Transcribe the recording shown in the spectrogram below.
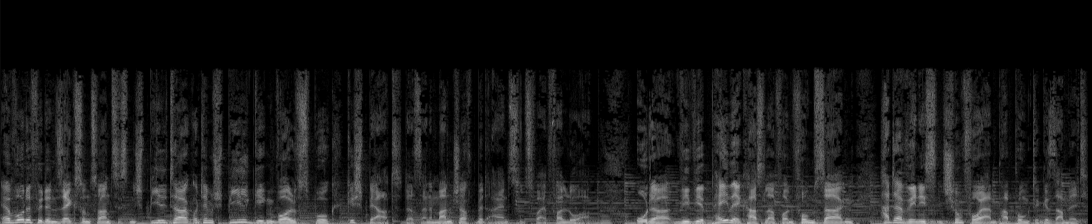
Er wurde für den 26. Spieltag und im Spiel gegen Wolfsburg gesperrt, das seine Mannschaft mit 1 zu 2 verlor. Oder wie wir Payback-Hustler von FUMS sagen, hat er wenigstens schon vorher ein paar Punkte gesammelt.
